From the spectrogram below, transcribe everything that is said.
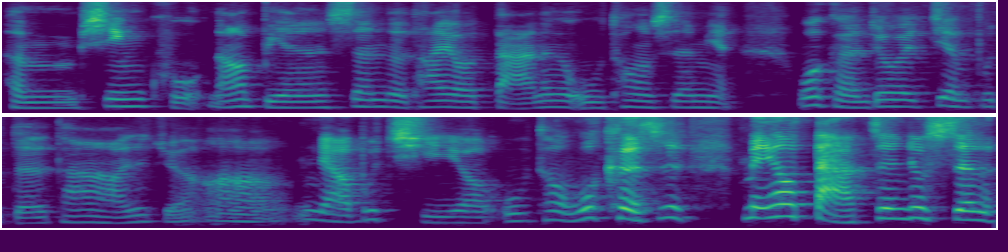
很辛苦，然后别人生的他有打那个无痛生面，我可能就会见不得他好，就觉得啊了不起哦，无痛，我可是没有打针就生了，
